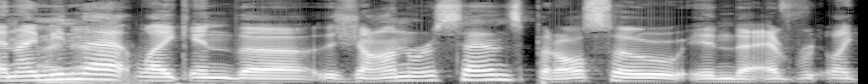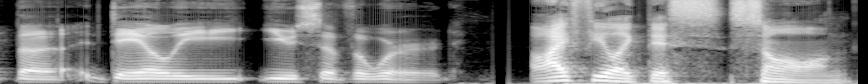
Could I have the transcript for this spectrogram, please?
And I I mean know. that like in the genre sense, but also in the every like the daily use of the word. I feel like this song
